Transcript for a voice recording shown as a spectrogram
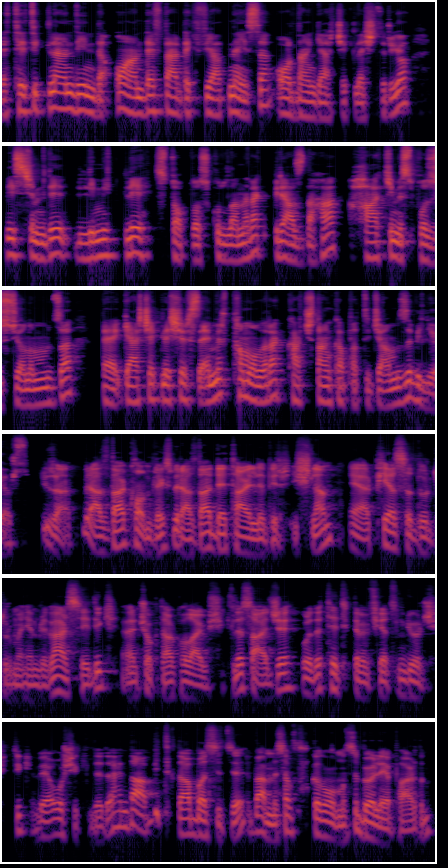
ve tetiklendiğinde o an defterdeki fiyat neyse oradan gerçekleştiriyor. Biz şimdi limitli stop loss kullanarak biraz daha hakimiz pozisyonumuza ve gerçekleşirse emir tam olarak kaçtan kapatacağımızı biliyoruz. Güzel. Biraz daha kompleks, biraz daha detaylı bir işlem. Eğer piyasa durdurma emri verseydik yani çok daha kolay bir şekilde sadece burada tetikleme fiyatını görecektik ve o şekilde de hani daha bir tık daha basiti. Ben mesela Furkan olması böyle yapardım.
